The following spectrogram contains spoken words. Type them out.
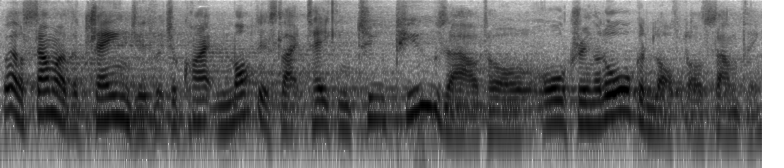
Well, some of the changes, which are quite modest, like taking two pews out or altering an organ loft or something,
